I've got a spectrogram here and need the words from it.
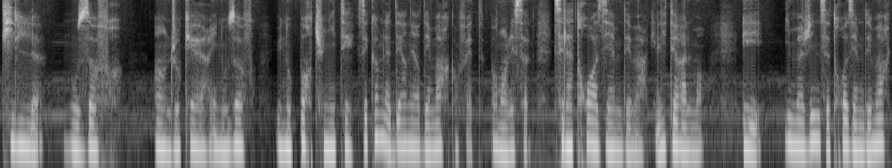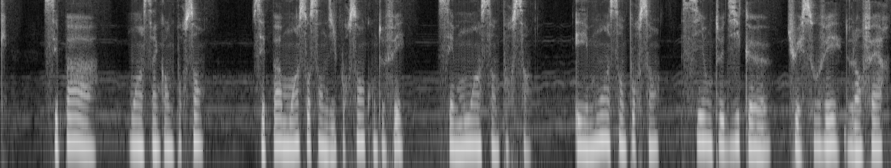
qu'il nous offre un joker, il nous offre une opportunité. C'est comme la dernière démarque en fait pendant les soldes. C'est la troisième démarque, littéralement. Et imagine cette troisième démarque, c'est pas moins 50%, c'est pas moins 70% qu'on te fait, c'est moins 100%. Et moins 100%, si on te dit que tu es sauvé de l'enfer,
